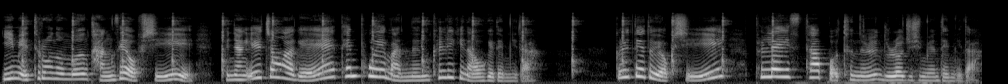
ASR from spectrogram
이 메트로놈은 강세 없이 그냥 일정하게 템포에 맞는 클릭이 나오게 됩니다. 끌 때도 역시 play stop 버튼을 눌러주시면 됩니다.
